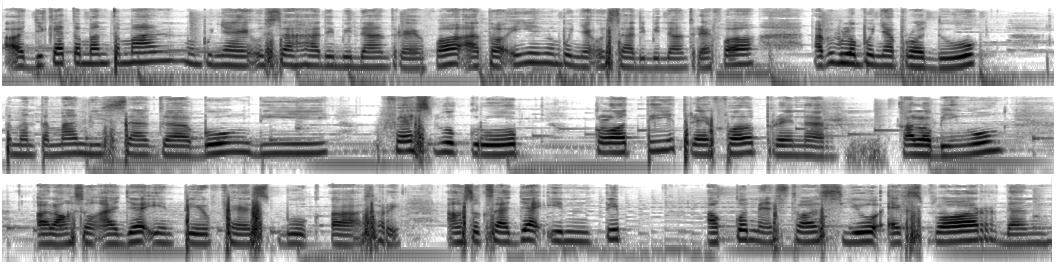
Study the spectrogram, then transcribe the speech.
Uh, jika teman-teman mempunyai usaha di bidang travel atau ingin mempunyai usaha di bidang travel tapi belum punya produk, teman-teman bisa gabung di Facebook group Clothy Travel Planner. Kalau bingung, uh, langsung aja intip Facebook, uh, sorry, langsung saja intip akun medsos You Explore dan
